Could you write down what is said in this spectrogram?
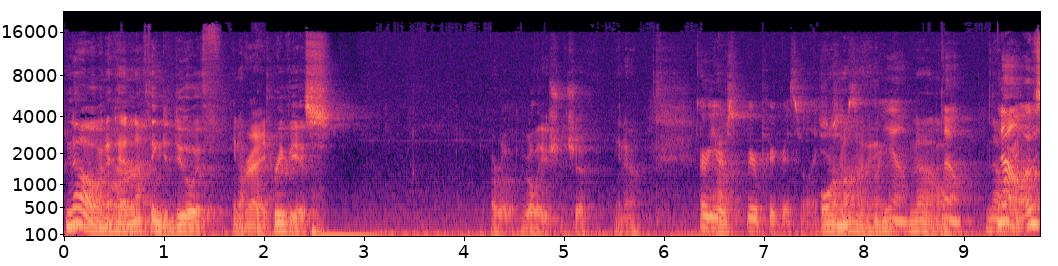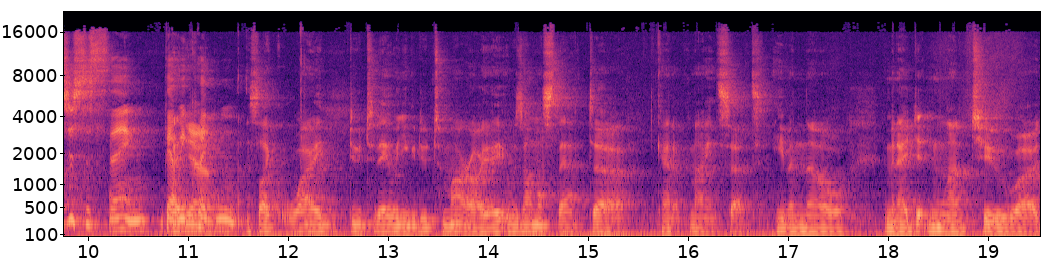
No, and it had nothing to do with you know Right. a previous a re- relationship. You know, Or your, your previous relationship. Or mine. yeah. No. No. No, No, I- it was just this thing that we Yeah. couldn't. it's like why do today when you could do tomorrow? It was almost that uh, kind of mindset. Even though I mean I didn't want to uh,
